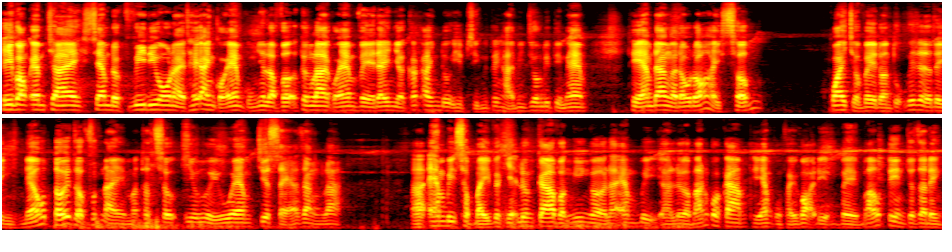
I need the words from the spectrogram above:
Hy vọng em trai xem được video này thấy anh của em cũng như là vợ tương lai của em về đây nhờ các anh đội hiệp sĩ Nguyễn Thanh Hải Bình Dương đi tìm em. Thì em đang ở đâu đó hãy sớm quay trở về đoàn tụ với gia đình. Nếu tới giờ phút này mà thật sự như người yêu em chia sẻ rằng là à, em bị sập bẫy việc nhẹ lương cao và nghi ngờ là em bị à, lừa bán qua cam thì em cũng phải gọi điện về báo tin cho gia đình.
